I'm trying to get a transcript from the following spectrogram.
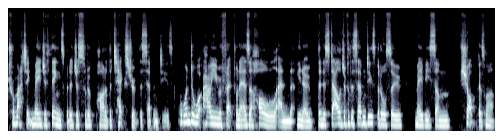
traumatic major things but are just sort of part of the texture of the 70s i wonder what how you reflect on it as a whole and you know the nostalgia for the 70s but also maybe some shock as well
